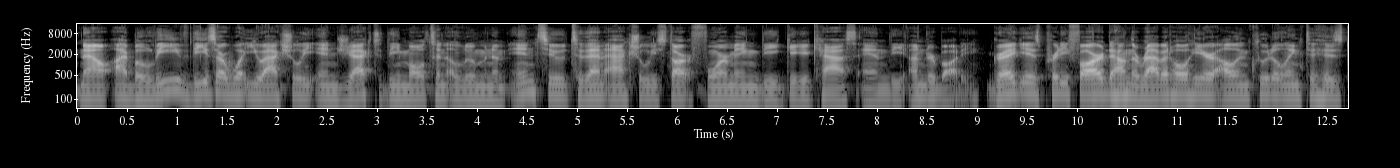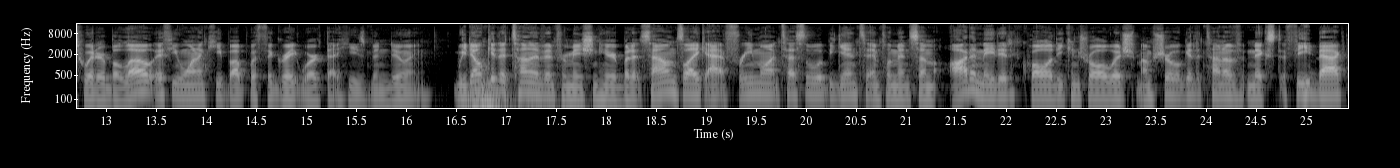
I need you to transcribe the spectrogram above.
Now, I believe these are what you actually inject the molten aluminum into to then actually start forming the gigacast and the underbody. Greg is pretty far down the rabbit hole here. I'll include a link to his Twitter below if you want to keep up with the great work that he's been doing. We don't get a ton of information here, but it sounds like at Fremont, Tesla will begin to implement some automated quality control, which I'm sure will get a ton of mixed feedback.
